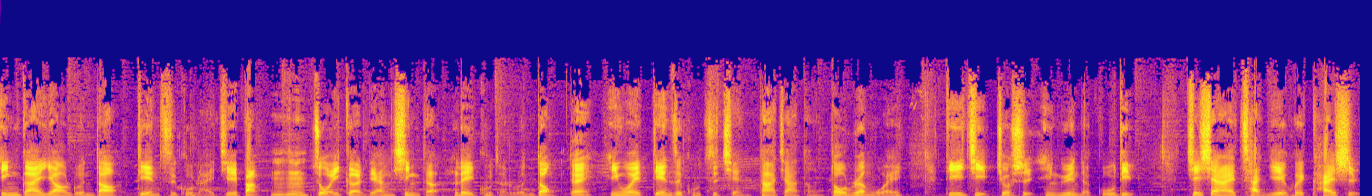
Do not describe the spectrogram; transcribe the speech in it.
应该要轮到电子股来接棒。嗯哼，做一个良性的类股的轮动。对，因为电子股之前大家等都认为第一季就是营运的谷底。接下来产业会开始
